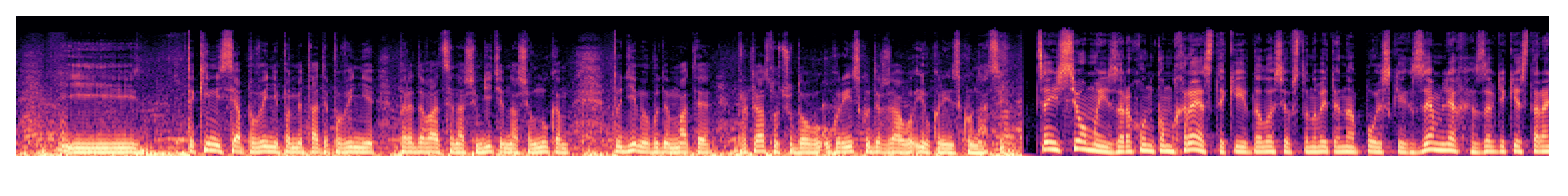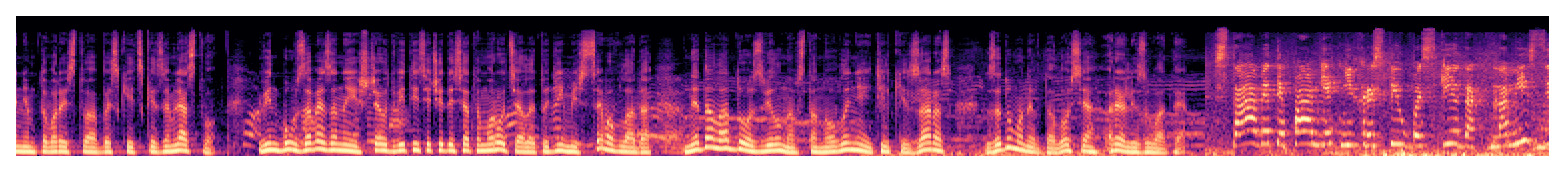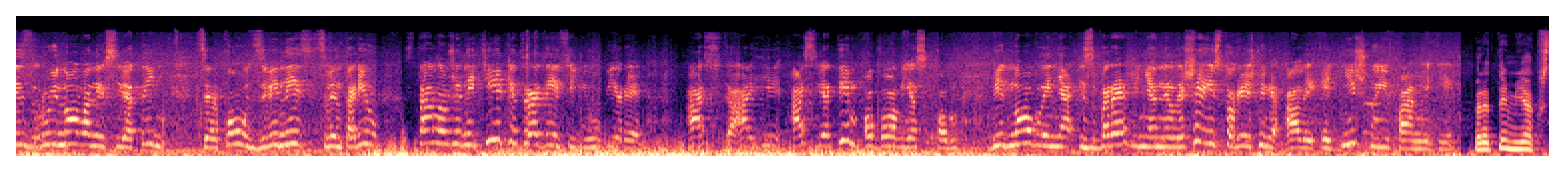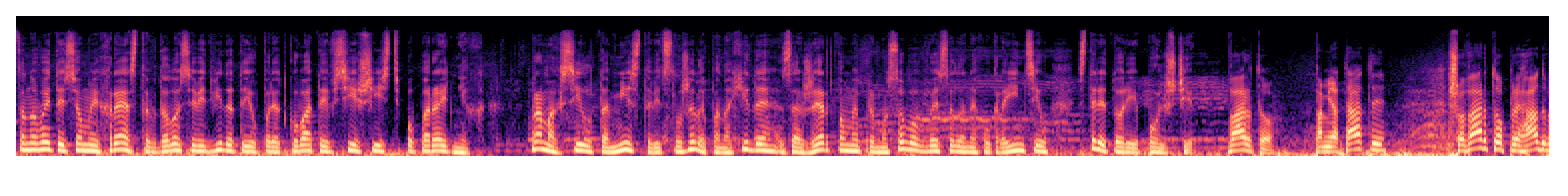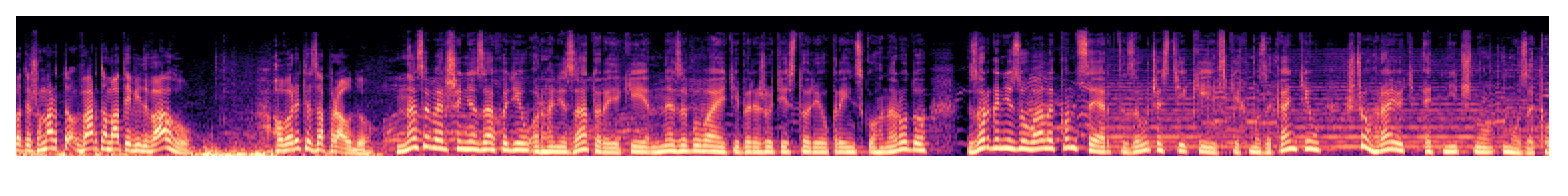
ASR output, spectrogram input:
І такі місця повинні пам'ятати, повинні передаватися нашим дітям, нашим внукам. Тоді ми будемо мати прекрасну, чудову українську державу і українську націю. Цей сьомий за рахунком хрест, який вдалося встановити на польських землях завдяки старанням товариства Бескидське земляцтво. Він був завезений ще у 2010 році, але тоді місцева влада не дала дозвіл на встановлення, і тільки зараз задумане вдалося реалізувати. Ставити пам'ятні хрести в Бескидах на місці зруйнованих святинь, церков, дзвіниць, цвинтарів стало вже не тільки традицією віри, а, а, а святим обов'язком відновлення і збереження не лише історичної, але й етнічної пам'яті. Перед тим як встановити сьомий хрест, вдалося відвідати і впорядкувати всі шість попередніх. В храмах сіл та міст відслужили панахіди за жертвами примусово виселених українців з території Польщі. Варто пам'ятати, що варто пригадувати, що варто, варто мати відвагу говорити за правду. На завершення заходів організатори, які не забувають і бережуть історію українського народу, зорганізували концерт за участі київських музикантів, що грають етнічну музику.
